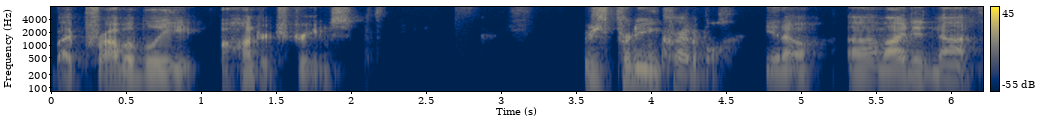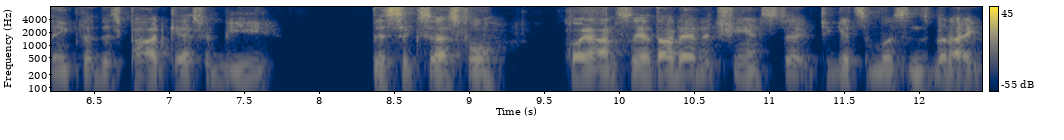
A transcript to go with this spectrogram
by probably 100 streams which is pretty incredible you know? Um, i did not think that this podcast would be this successful quite honestly. I thought i had a chance to, to get some listens but i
